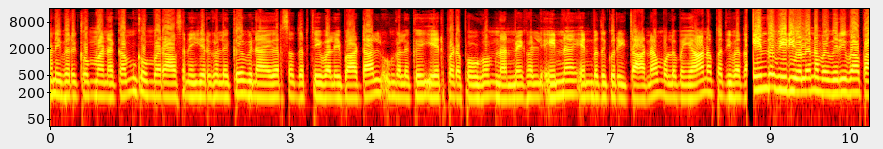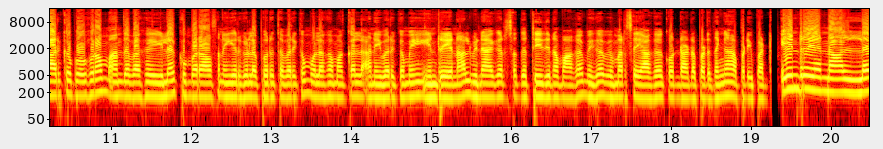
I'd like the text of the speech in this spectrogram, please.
அனைவருக்கும் வணக்கம். கும்பராசனையர்களுக்கு விநாயகர் சதுர்த்தி வழிபாட்டால் உங்களுக்கு ஏற்பட போகும் நன்மைகள் என்ன என்பது குறித்தான முழுமையான பதிவு தான் இந்த வீடியோல நம்ம விரிவா பார்க்க போகிறோம். அந்த வகையில கும்பராசனையர்களை பொறுத்த வரைக்கும் உலக மக்கள் அனைவருக்குமே இன்றைய நாள் விநாயகர் சதுர்த்தி தினமாக மிக விமர்சையாக கொண்டாடப்படுதுங்க. அப்படிப்பட்ட இன்றைய நாள்ல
